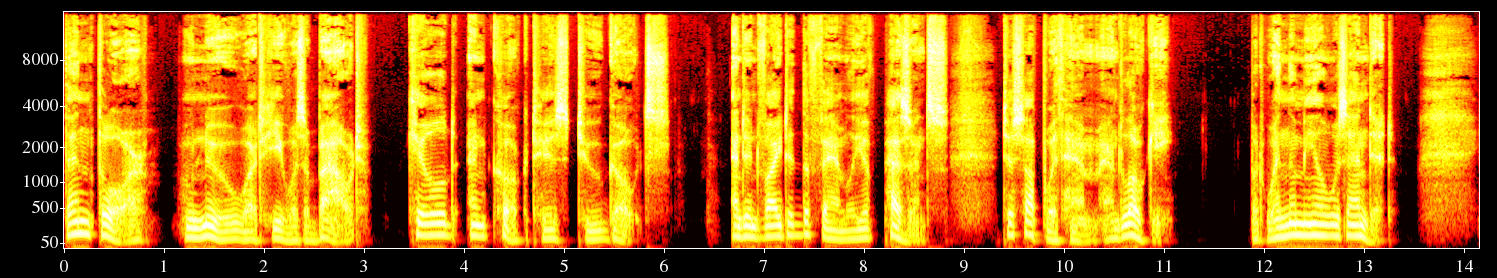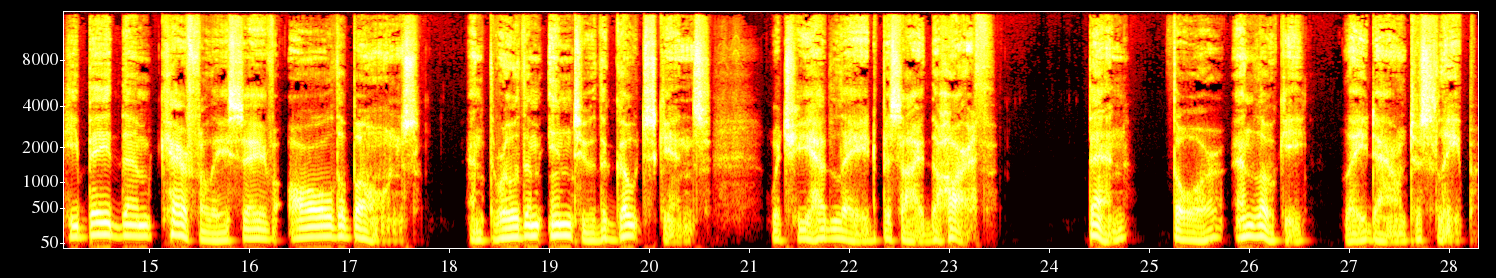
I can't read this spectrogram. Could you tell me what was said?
Then Thor, who knew what he was about, killed and cooked his two goats, and invited the family of peasants to sup with him and Loki. But when the meal was ended, he bade them carefully save all the bones and throw them into the goat skins which he had laid beside the hearth. Then Thor and Loki lay down to sleep.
